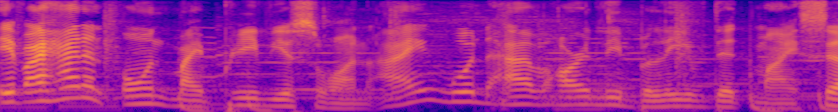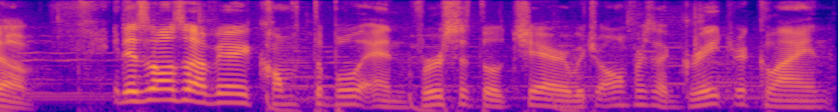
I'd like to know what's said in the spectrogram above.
If I hadn't owned my previous one, I would have hardly believed it myself. It is also a very comfortable and versatile chair which offers a great recline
